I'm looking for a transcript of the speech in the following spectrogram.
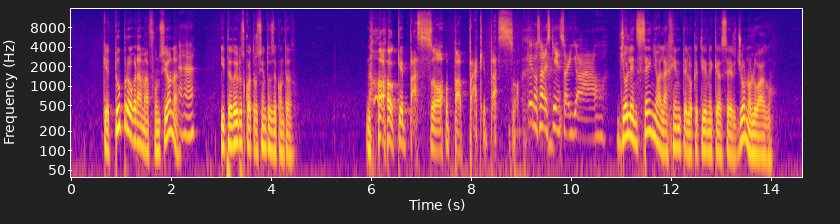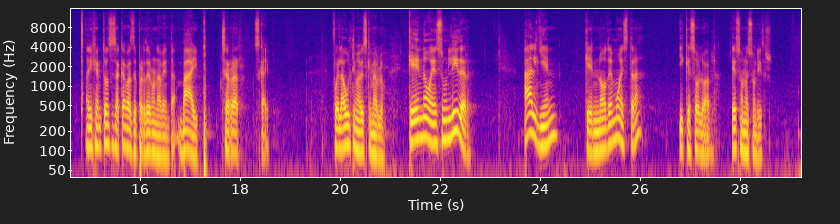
que tu programa funciona Ajá. y te doy los 400 de contado. No, ¿qué pasó, papá? ¿Qué pasó? Que no sabes quién soy yo. Yo le enseño a la gente lo que tiene que hacer. Yo no lo hago. Le dije, entonces acabas de perder una venta. Bye. Cerrar Skype. Fue la última vez que me habló. ¿Qué no es un líder? Alguien que no demuestra y que solo habla. Eso no es un líder.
